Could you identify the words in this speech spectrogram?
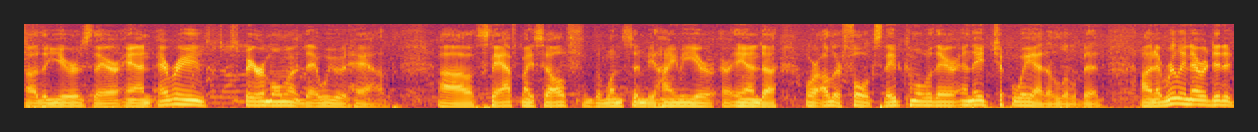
uh, the years there. And every spare moment that we would have, uh, staff, myself, the ones sitting behind me, or, or and uh, or other folks, they'd come over there and they'd chip away at it a little bit. Uh, and I really never did it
